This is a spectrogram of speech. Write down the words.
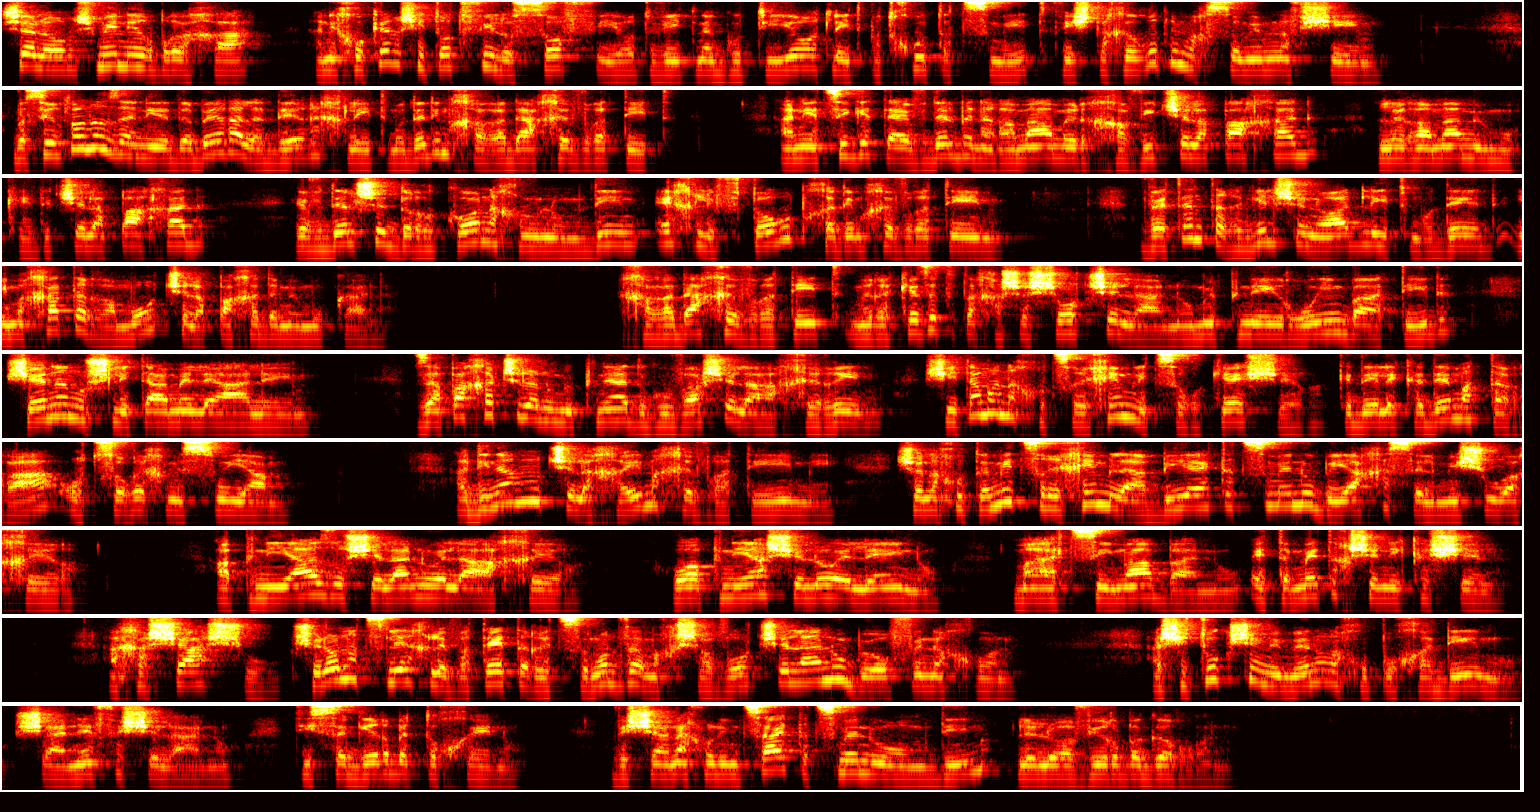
שלום, שמי ניר ברכה. אני חוקר שיטות פילוסופיות והתנהגותיות להתפתחות עצמית והשתחררות ממחסומים נפשיים. בסרטון הזה אני אדבר על הדרך להתמודד עם חרדה חברתית. אני אציג את ההבדל בין הרמה המרחבית של הפחד לרמה הממוקדת של הפחד, הבדל שדרכו אנחנו לומדים איך לפתור פחדים חברתיים. ואתן תרגיל שנועד להתמודד עם אחת הרמות של הפחד הממוקד. חרדה חברתית מרכזת את החששות שלנו מפני אירועים בעתיד שאין לנו שליטה מלאה עליהם. זה הפחד שלנו מפני התגובה של האחרים, שאיתם אנחנו צריכים ליצור קשר כדי לקדם מטרה או צורך מסוים. הדינמיות של החיים החברתיים היא שאנחנו תמיד צריכים להביע את עצמנו ביחס אל מישהו אחר. הפנייה הזו שלנו אל האחר, או הפנייה שלו אלינו, מעצימה בנו את המתח שניכשל. החשש הוא שלא נצליח לבטא את הרצונות והמחשבות שלנו באופן נכון. השיתוק שממנו אנחנו פוחדים הוא שהנפש שלנו תיסגר בתוכנו, ושאנחנו נמצא את עצמנו עומדים ללא אוויר בגרון.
